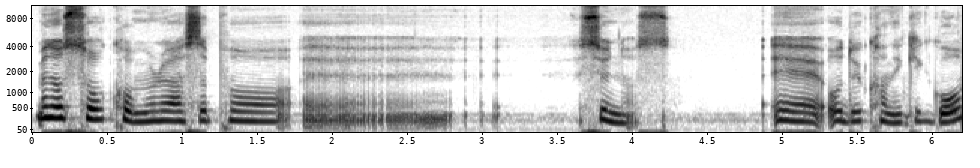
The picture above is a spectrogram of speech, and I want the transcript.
Men og så kommer du altså på eh, Sunnaas, eh, og du kan ikke gå.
